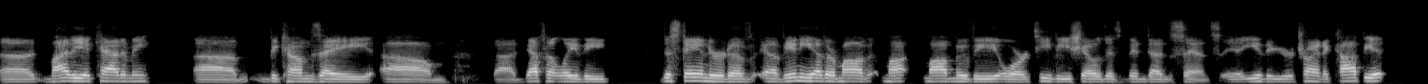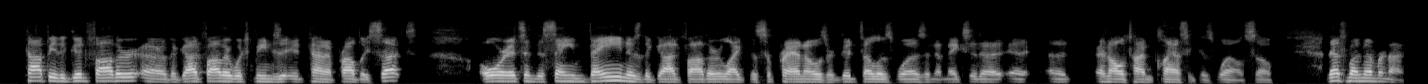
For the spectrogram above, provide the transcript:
uh, by the Academy. becomes a um, uh, definitely the the standard of of any other mob, mob, mob movie or TV show that's been done since. Either you're trying to copy it, copy the Good Father or uh, the Godfather, which means it kind of probably sucks, or it's in the same vein as the Godfather, like The Sopranos or Goodfellas was, and it makes it a, a, a an all time classic as well. So that's my number nine.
